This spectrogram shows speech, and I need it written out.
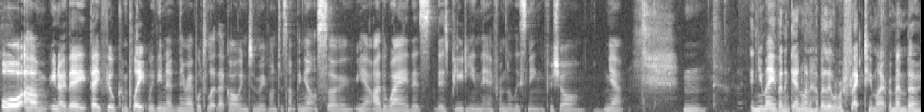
or um, you know, they they feel complete within it and they're able to let that go and to move on to something else. So yeah, either way, there's there's beauty in there from the listening for sure. Yeah. Mm. And you may even again want to have a little reflect. You might remember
